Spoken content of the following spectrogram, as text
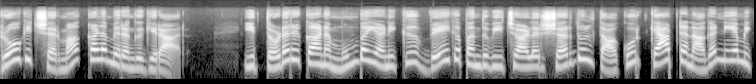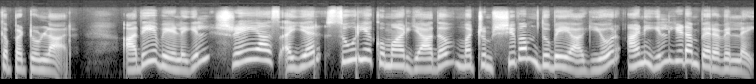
ரோஹித் சர்மா களமிறங்குகிறார். இத்தொடருக்கான மும்பை அணிக்கு வேகப்பந்து வீச்சாளர் ஷர்துல் தாக்கூர் கேப்டனாக நியமிக்கப்பட்டுள்ளார். அதேவேளையில் ஸ்ரேயாஸ் ஐயர் சூரியகுமார் யாதவ் மற்றும் சிவம் துபே ஆகியோர் அணியில் இடம்பெறவில்லை.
